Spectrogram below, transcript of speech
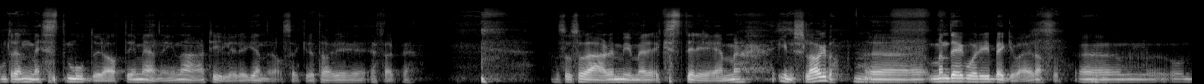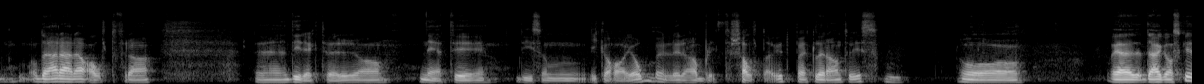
omtrent mest moderate i meningene er tidligere generalsekretær i Frp. Så, så er det mye mer ekstreme innslag. Da. Eh, men det går i begge veier. Altså. Uh, og, og der er det alt fra uh, direktører og ned til de som ikke har jobb, eller har blitt sjalta ut på et eller annet vis. Mm. og jeg, det er ganske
